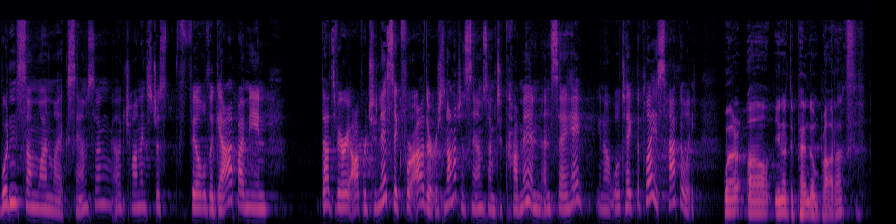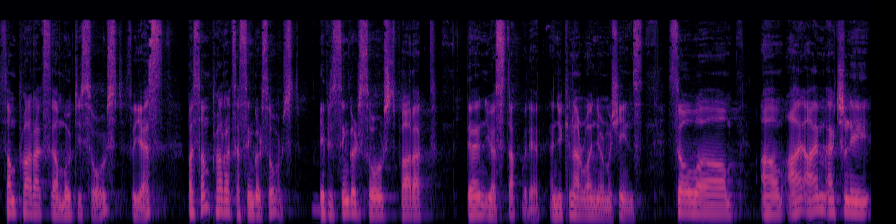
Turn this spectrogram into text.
wouldn't someone like Samsung Electronics just fill the gap? I mean, that's very opportunistic for others, not just Samsung, to come in and say, hey, you know, we'll take the place happily. Well, uh, you know, depend on products. Some products are multi-sourced, so yes, but some products are single-sourced. Mm-hmm. If it's single-sourced product, then you are stuck with it, and you cannot run your machines. So um, um, I, am actually,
